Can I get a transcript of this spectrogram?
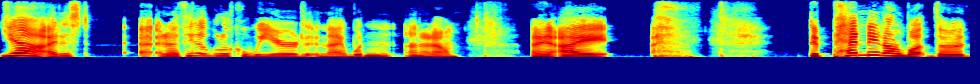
Yeah, I just and I think it would look weird and I wouldn't I don't know. I mean I depending on what the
